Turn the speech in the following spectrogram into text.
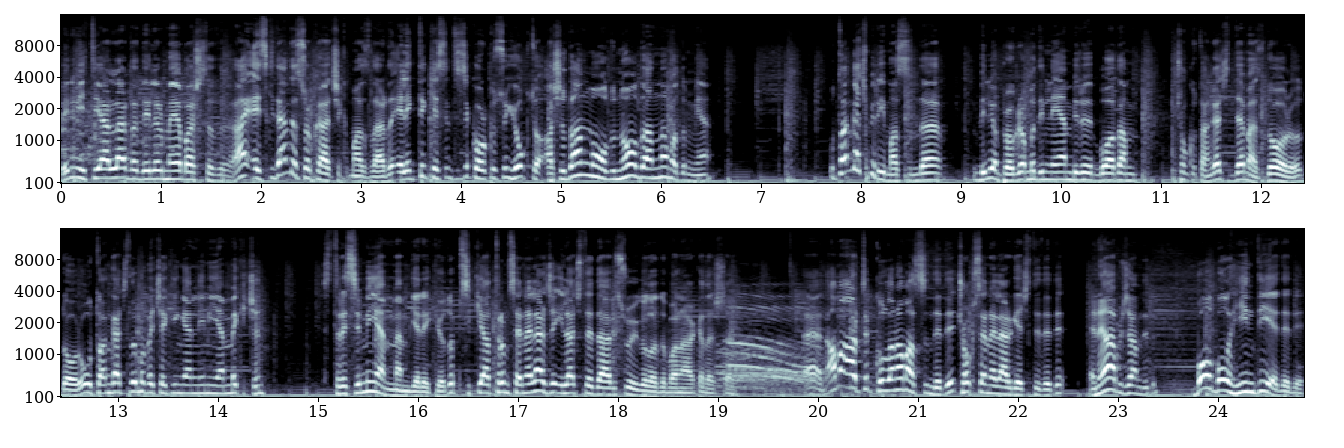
Benim ihtiyarlar da delirmeye başladı. Ha, eskiden de sokağa çıkmazlardı. Elektrik kesintisi korkusu yoktu. Aşıdan mı oldu ne oldu anlamadım ya. Utangaç biriyim aslında. Biliyorum programı dinleyen biri bu adam çok utangaç demez. Doğru doğru. Utangaçlığımı ve çekingenliğimi yenmek için stresimi yenmem gerekiyordu. Psikiyatrım senelerce ilaç tedavisi uyguladı bana arkadaşlar. Evet ama artık kullanamazsın dedi. Çok seneler geçti dedi. E ne yapacağım dedim. Bol bol hindi ye dedi.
